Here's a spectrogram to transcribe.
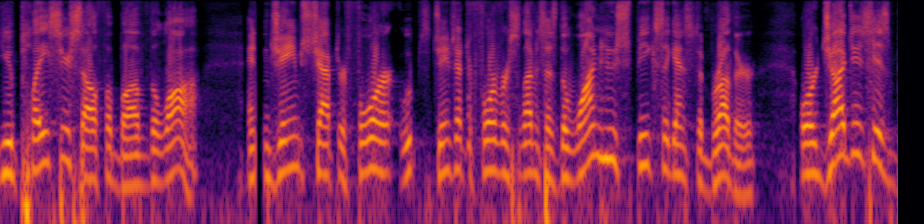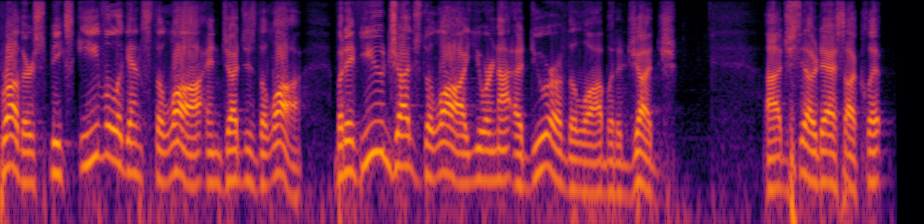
you place yourself above the law. And James chapter 4, oops, James chapter 4 verse 11 says, "The one who speaks against a brother or judges his brother speaks evil against the law and judges the law. But if you judge the law, you are not a doer of the law, but a judge. Uh, just the other day, I saw a clip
